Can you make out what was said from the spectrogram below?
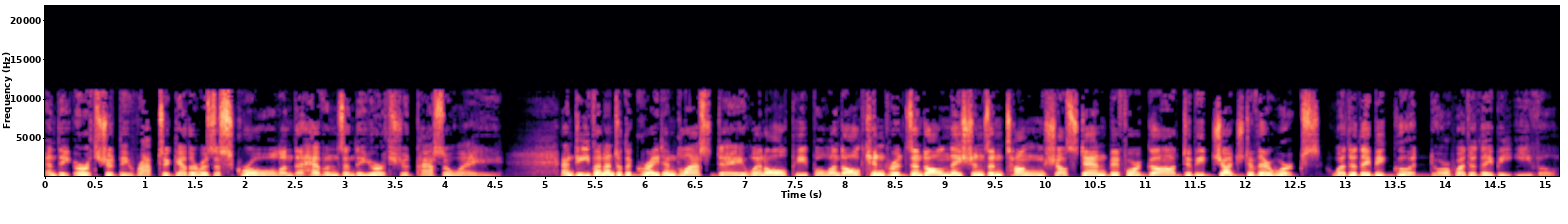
and the earth should be wrapped together as a scroll, and the heavens and the earth should pass away. And even unto the great and last day, when all people, and all kindreds, and all nations and tongues shall stand before God to be judged of their works, whether they be good or whether they be evil.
